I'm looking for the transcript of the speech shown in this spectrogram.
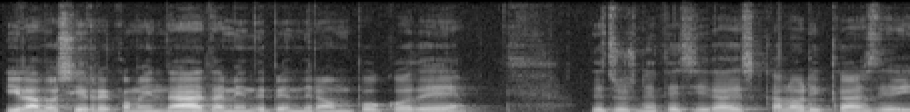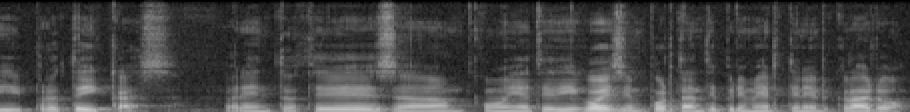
Y la dosis recomendada también dependerá un poco de de tus necesidades calóricas y proteicas. Entonces, ah, como ya te digo, es importante primero tener claro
